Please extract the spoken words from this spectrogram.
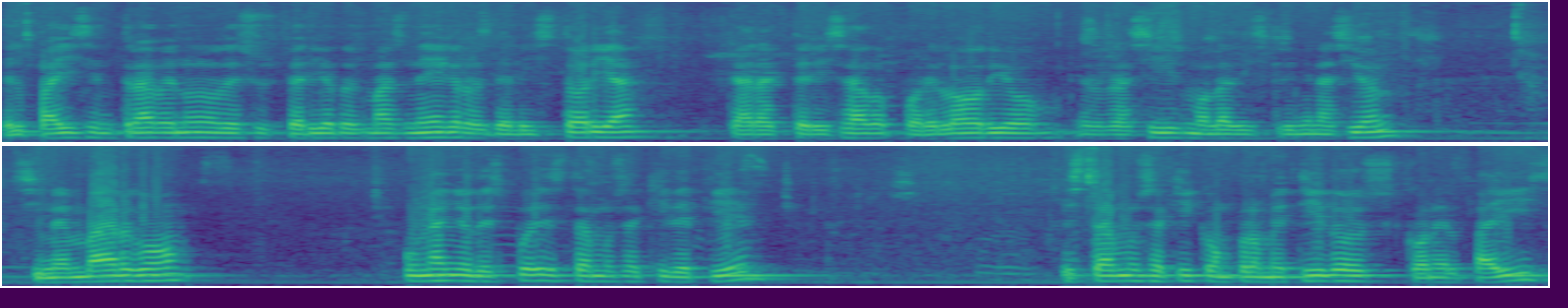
el país entraba en uno de sus periodos más negros de la historia, caracterizado por el odio, el racismo, la discriminación. Sin embargo, un año después estamos aquí de pie, estamos aquí comprometidos con el país,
